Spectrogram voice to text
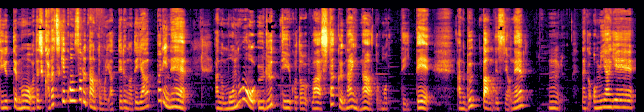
って言っても私片付けコンサルタントもやってるのでやっぱりねあの物を売るっていうことはしたくないなと思っていてあの物販ですよね。うん、なんかお土産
